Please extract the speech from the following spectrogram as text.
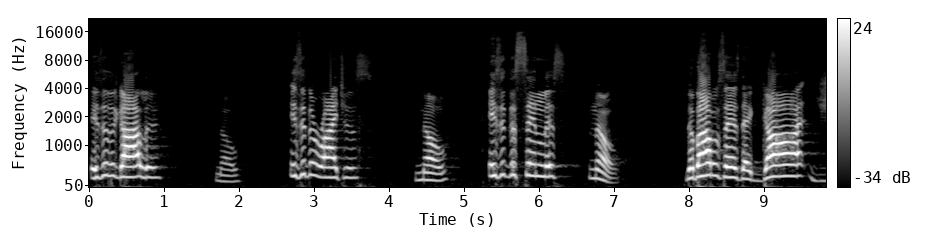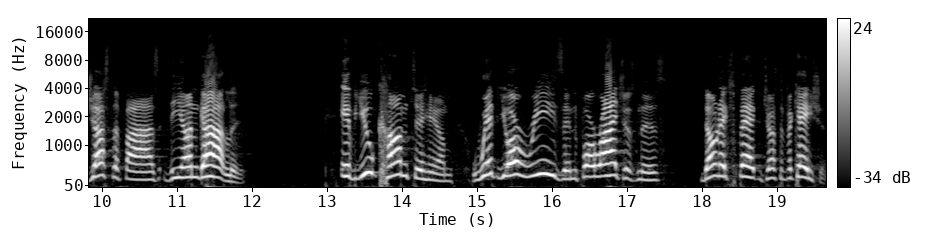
Is it the godly? No. Is it the righteous? No. Is it the sinless? No. The Bible says that God justifies the ungodly. If you come to Him with your reason for righteousness, don't expect justification.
